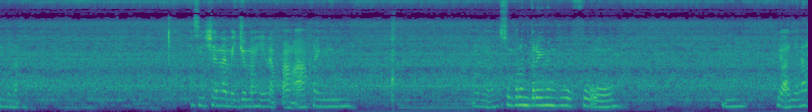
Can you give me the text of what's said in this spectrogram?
Hindi naman. Kasi siya na medyo mahina pa ang aking ano, sobrang dry ng buhok ko, oh. Hmm, yan yun na.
